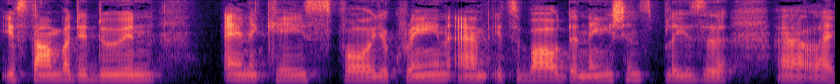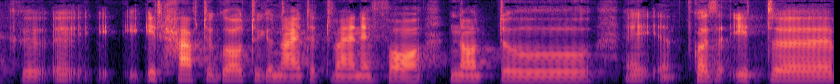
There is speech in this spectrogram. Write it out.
if somebody doing any case for Ukraine and it's about the nations, please, uh, uh, like, uh, it have to go to United 24, not to, because uh, it uh,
